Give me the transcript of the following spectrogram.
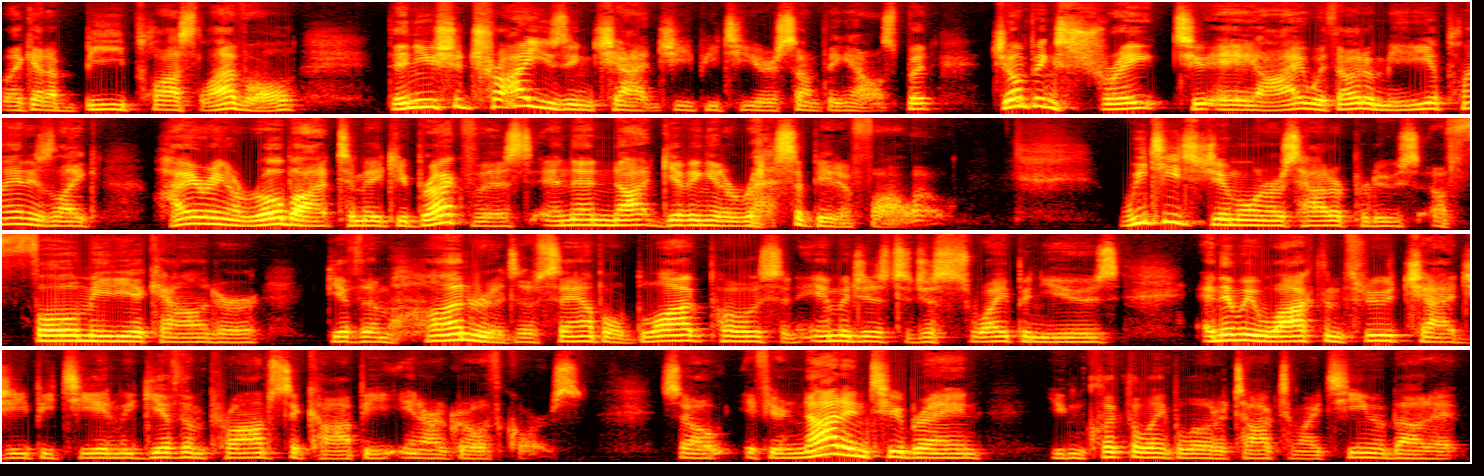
like at a B plus level, then you should try using Chat GPT or something else. But jumping straight to AI without a media plan is like hiring a robot to make you breakfast and then not giving it a recipe to follow. We teach gym owners how to produce a full media calendar, give them hundreds of sample blog posts and images to just swipe and use, and then we walk them through Chat GPT and we give them prompts to copy in our growth course. So if you're not in Two Brain, you can click the link below to talk to my team about it.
